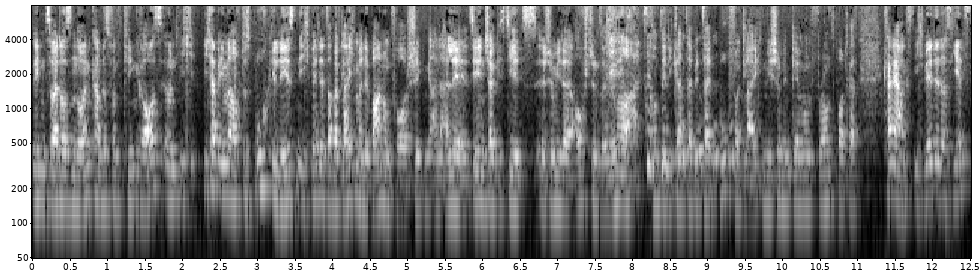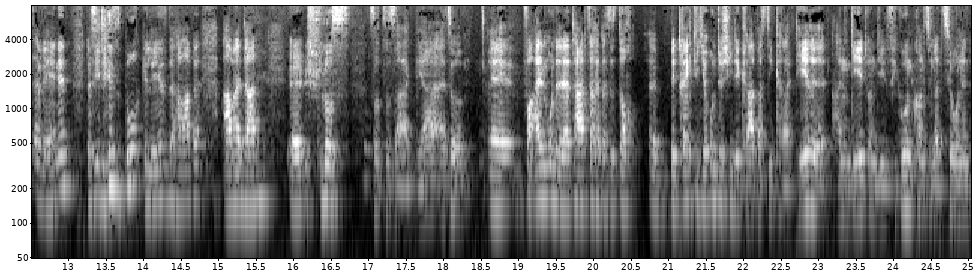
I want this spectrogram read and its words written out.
Eben 2009 kam das von King raus und ich, ich habe eben auch das Buch gelesen. Ich werde jetzt aber gleich mal eine Warnung vorausschicken an alle Serienjunkies, die jetzt äh, schon wieder aufstehen und sagen, oh, jetzt kommt er die ganze Zeit mit seinem Buch vergleichen, wie schon im Game of Thrones Podcast. Keine Angst, ich werde das jetzt erwähnen, dass ich dieses Buch gelesen habe, aber dann äh, Schluss sozusagen. Ja, also äh, vor allem unter der Tatsache, dass es doch äh, beträchtliche Unterschiede, gerade was die Charaktere angeht und die Figurenkonstellationen,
